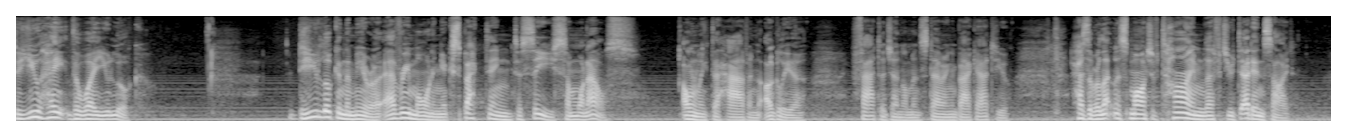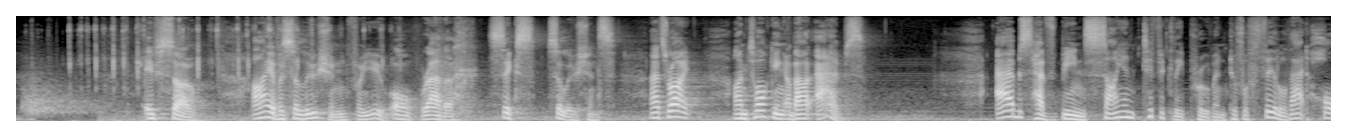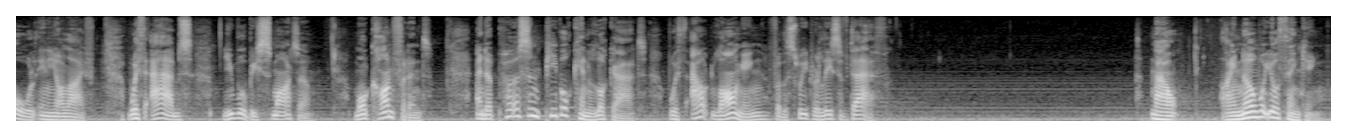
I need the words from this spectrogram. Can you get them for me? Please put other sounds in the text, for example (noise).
Do you hate the way you look? Do you look in the mirror every morning expecting to see someone else, only to have an uglier, fatter gentleman staring back at you? Has the relentless march of time left you dead inside? If so, I have a solution for you, or rather, (laughs) six solutions. That's right, I'm talking about abs. Abs have been scientifically proven to fulfill that hole in your life. With abs, you will be smarter, more confident, and a person people can look at without longing for the sweet release of death. Now, I know what you're thinking.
